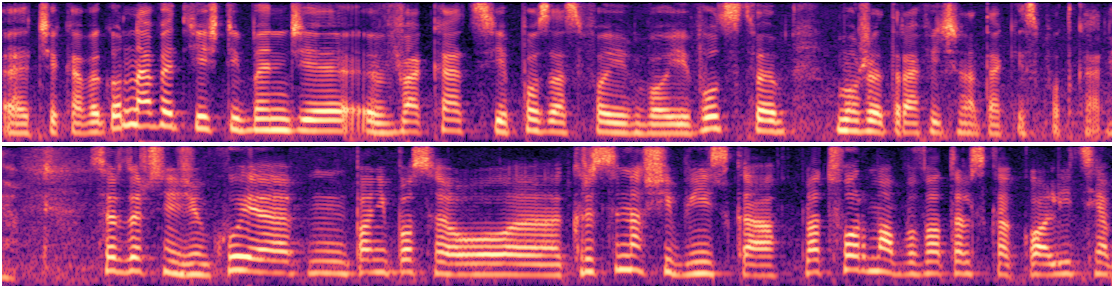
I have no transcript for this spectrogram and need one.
e, ciekawego. Nawet jeśli będzie wakacje poza swoim województwem, może trafić na takie spotkania. Serdecznie dziękuję. Mm, Pani poseł e, Krystyna Sibińska, Platforma Obywatelska, Koalicja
